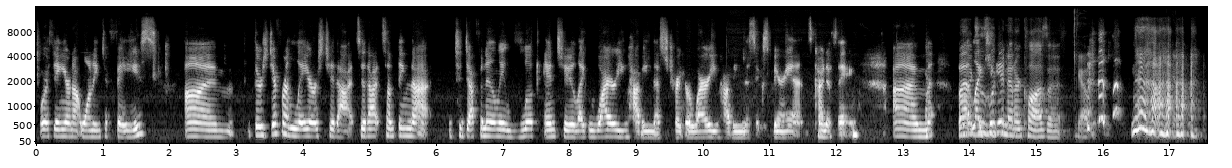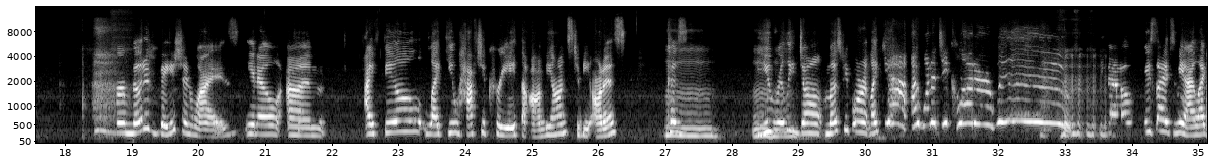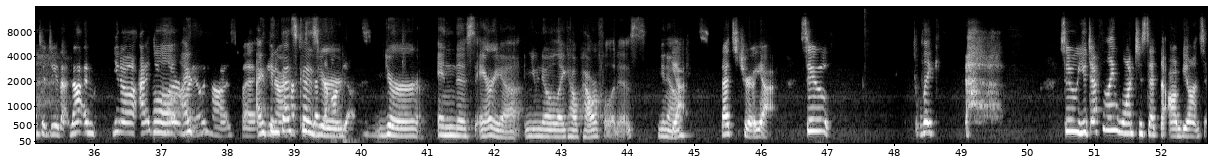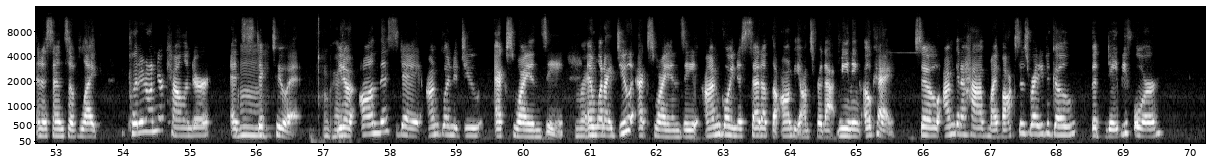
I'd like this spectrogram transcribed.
or thing you're not wanting to face. Um, there's different layers to that. So, that's something that to definitely look into like why are you having this trigger why are you having this experience kind of thing um but like to looking get at her closet. Yep. for motivation wise, you know, um, I feel like you have to create the ambiance to be honest. 'Cause Mm, You really mhm. don't, most people aren't like, yeah, I want to declutter. Woo! you know, besides me, I like to do that. Not, in, you know, I declutter Well, my own house, but I think know, that's have to 'cause set the you're- You're in this area. You know, like how powerful it is. You know. Yeah, that's true. Yeah. So, like, so you definitely want to set the ambiance in a sense of like, put it on your calendar and Mm. stick to it. Okay. You know, on this day, I'm going to do X, Y, and Z. right. And when I do X, Y, and Z, I'm going to set up the ambiance for that. Meaning, okay, so I'm going to have my boxes ready to go the day before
